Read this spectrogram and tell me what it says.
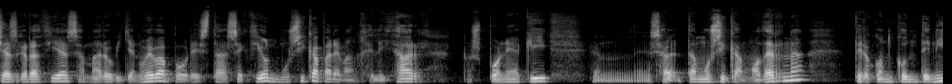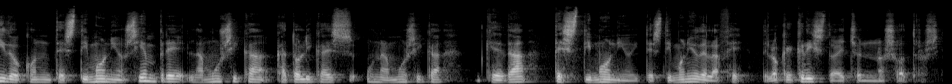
Muchas gracias, Amaro Villanueva, por esta sección Música para Evangelizar. Nos pone aquí esta música moderna, pero con contenido, con testimonio. Siempre la música católica es una música que da testimonio y testimonio de la fe, de lo que Cristo ha hecho en nosotros.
